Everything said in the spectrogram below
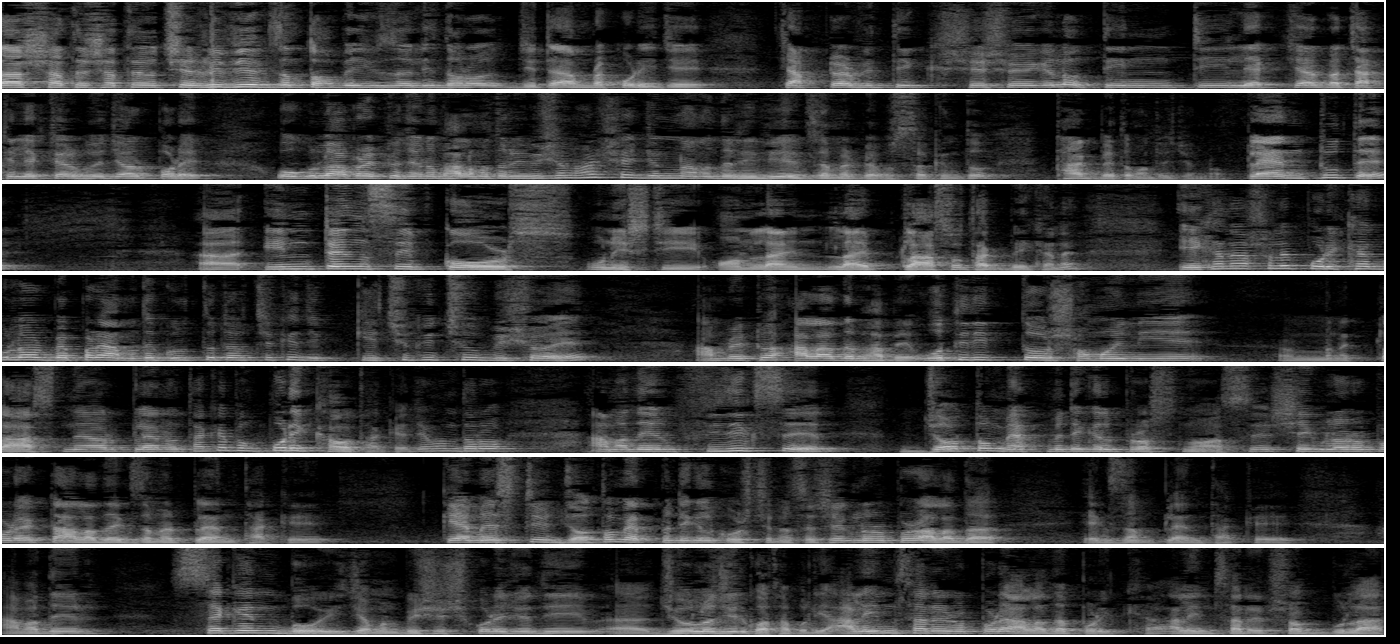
তার সাথে সাথে হচ্ছে রিভিউ এক্সাম তো হবে ইউজুয়ালি ধরো যেটা আমরা করি যে চ্যাপ্টার ভিত্তিক শেষ হয়ে গেল, তিনটি লেকচার বা চারটি লেকচার হয়ে যাওয়ার পরে ওগুলো আবার একটু যেন ভালো মতো রিভিশন হয়, সেই জন্য আমাদের রিভিউ এক্সামের ব্যবস্থা কিন্তু থাকবে তোমাদের জন্য। প্ল্যান টুতে ইন্টেন্সিভ কোর্স উনিশটি অনলাইন লাইভ ক্লাসও থাকবে এখানে। এখানে আসলে পরীক্ষাগুলোর ব্যাপারে আমাদের গুরুত্বটা হচ্ছে কি যে কিছু কিছু বিষয়ে আমরা একটু আলাদাভাবে অতিরিক্ত সময় নিয়ে মানে ক্লাস নেওয়ার প্ল্যানও থাকে এবং পরীক্ষাও থাকে। যেমন ধরো, আমাদের ফিজিক্সের যত ম্যাথমেটিক্যাল প্রশ্ন আছে, সেগুলোর উপর একটা আলাদা এক্সামের প্ল্যান থাকে। কেমিস্ট্রির যত ম্যাথমেটিক্যাল কোশ্চেন আছে, সেগুলোর উপর আলাদা এক্সাম প্ল্যান থাকে। আমাদের সেকেন্ড বই, যেমন বিশেষ করে যদি জিওলজির কথা বলি, আলিম স্যারের উপরে আলাদা পরীক্ষা। আলিম স্যারের সবগুলা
